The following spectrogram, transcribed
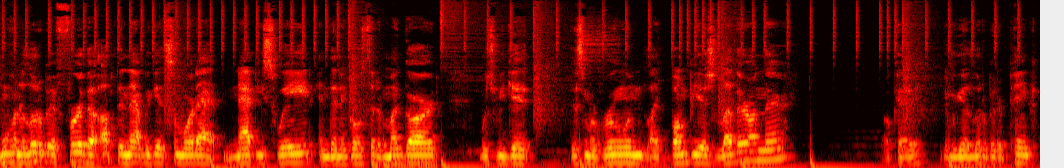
Moving a little bit further up than that we get some more of that nappy suede and then it goes to the mud guard which we get this maroon like bumpy-ish leather on there. Okay, then we get a little bit of pink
